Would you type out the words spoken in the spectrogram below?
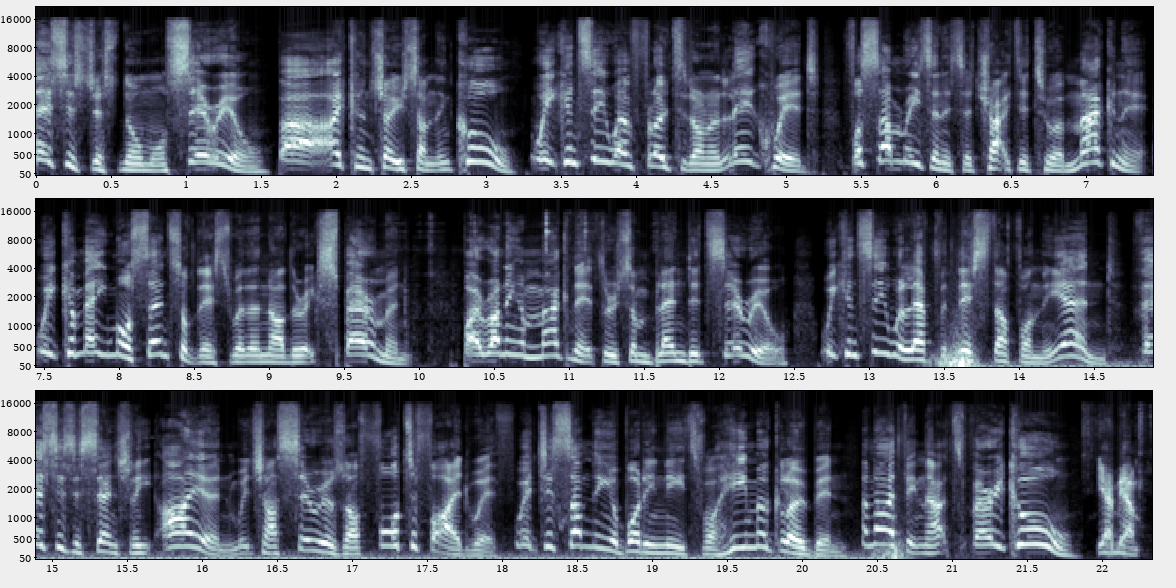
This is just normal cereal, but I can show you something cool. We can see when floated on a liquid, for some reason it's attracted to a magnet. We can make more sense of this with another experiment. By running a magnet through some blended cereal, we can see we're left with this stuff on the end. This is essentially iron, which our cereals are fortified with, which is something your body needs for hemoglobin, and I think that's very cool. Yum yum.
